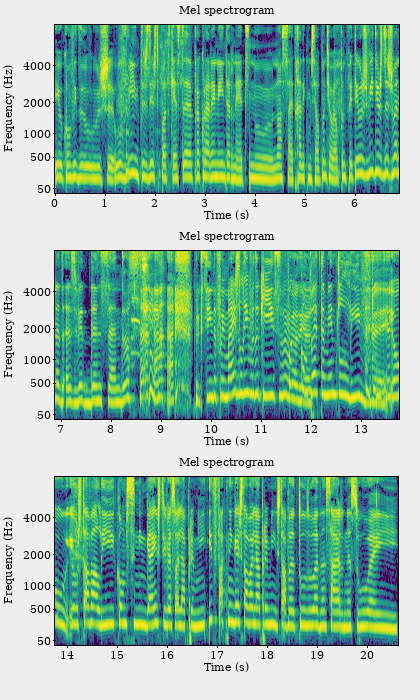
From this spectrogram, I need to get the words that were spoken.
eu convido os ouvintes deste podcast a procurarem na internet, no nosso site radiocomercial.ol.pt, os vídeos da Joana Azevedo dançando. Porque se ainda foi mais livre do que isso, meu Deus. completamente livre. Eu, eu estava ali como se ninguém estivesse a olhar para mim e de facto ninguém estava a olhar para mim, estava tudo a dançar na sua e,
